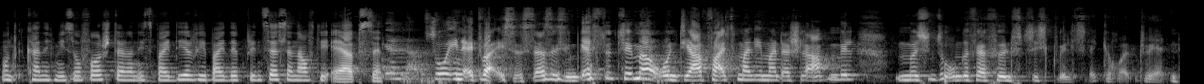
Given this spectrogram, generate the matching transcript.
Und kann ich mir so vorstellen, ist bei dir wie bei der Prinzessin auf die Erbse. Genau, so in etwa ist es. Das ist im Gästezimmer und ja, falls mal jemand da schlafen will, müssen so ungefähr 50 Quills weggeräumt werden.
